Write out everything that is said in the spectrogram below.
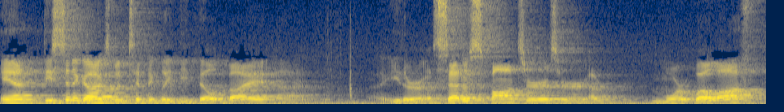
And these synagogues would typically be built by uh, either a set of sponsors or a more well off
